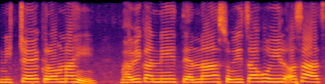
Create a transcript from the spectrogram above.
निश्चय क्रम नाही. भाविकांनी त्यांना सोयीचा होईल असाच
